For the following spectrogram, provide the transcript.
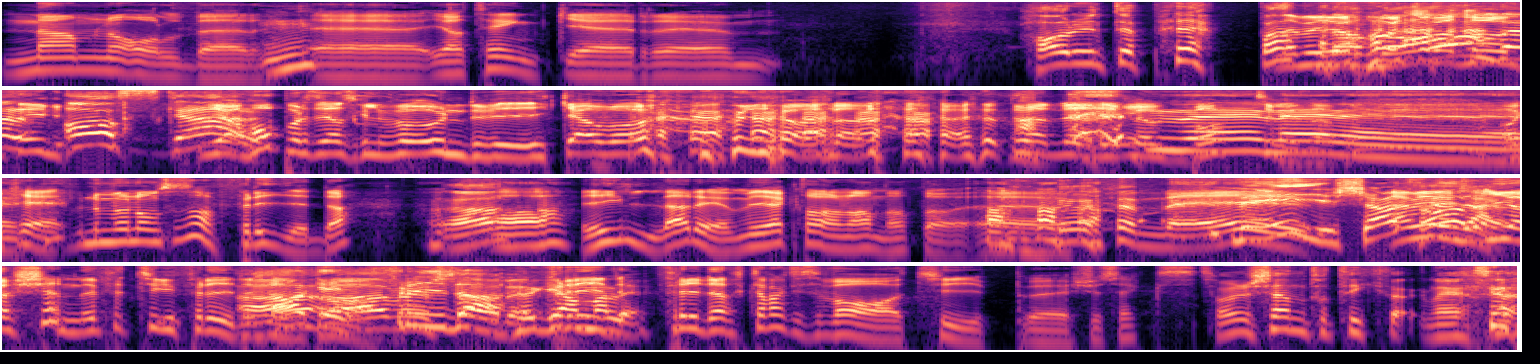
namn och ålder. Mm. Eh, jag tänker... ehm, Har du inte preppat Nej, men jag har inte någonting. Oscar! jag hoppades att jag skulle få undvika att, att göra det här. Jag tror att ni hade glömt bort Nej, liksom. nej, nej, nej. Okej, men någon som sa Frida. Ja. Ja. Jag gillar det, men jag klarar något annat då. Eh, Nej, kör nej, men jag, Frida! jag känner, för, tycker Frida Ja, Okej, men Frida, hur gammal Frida, Frida ska faktiskt vara typ eh, 26. Så har du känt på TikTok? Nej, jag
